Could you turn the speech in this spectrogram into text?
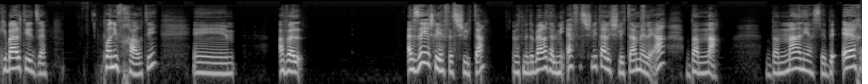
קיבלתי את זה. פה נבחרתי, אה, אבל על זה יש לי אפס שליטה, ואת מדברת על מאפס שליטה לשליטה מלאה במה. במה אני אעשה, באיך,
